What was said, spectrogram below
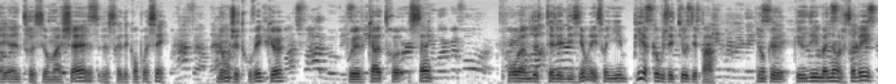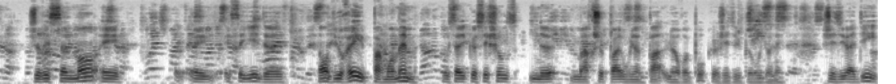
et être sur ma chaise, je serais décompressé. Donc j'ai trouvé que vous pouvez 4, 5 problèmes de télévision et soyez pire que vous étiez au départ. Donc, euh, il dit maintenant, je savais, je vais seulement et, essayer de d'endurer par moi-même. Vous savez que ces choses ne marche pas ou ne pas le repos que Jésus peut vous donner. Jésus a dit,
